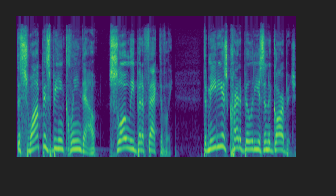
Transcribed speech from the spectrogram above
The swamp is being cleaned out slowly but effectively. The media's credibility is in the garbage.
